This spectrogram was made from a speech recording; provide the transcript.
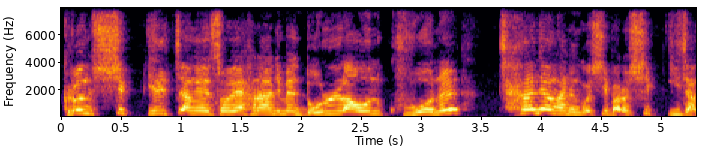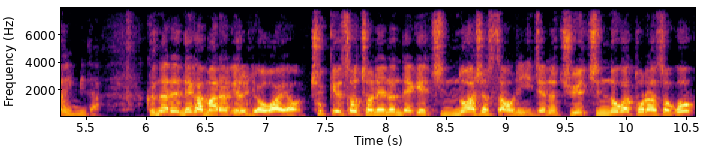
그런 11장에서의 하나님의 놀라운 구원을 찬양하는 것이 바로 12장입니다. 그날에 내가 말하기를 여호와여 주께서 전에는 내게 진노하셨사오니 이제는 주의 진노가 돌아서고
